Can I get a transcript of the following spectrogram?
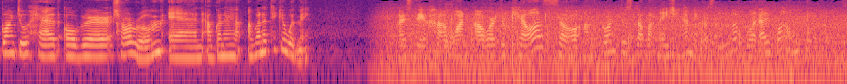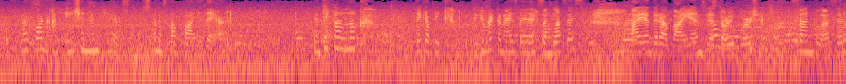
going to head over showroom. and i'm gonna i'm gonna take you with me I still have one hour to kill so I'm going to stop at H&M because look what I found. I found an H&M here so I'm just gonna stop by there. And take a look. Take a peek. Do you recognize the sunglasses? I ended up buying the Tory Burch sunglasses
